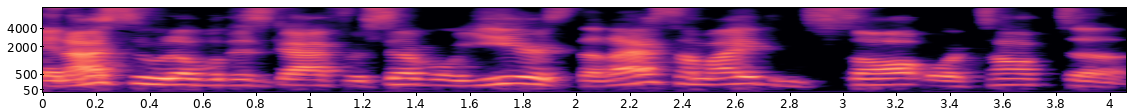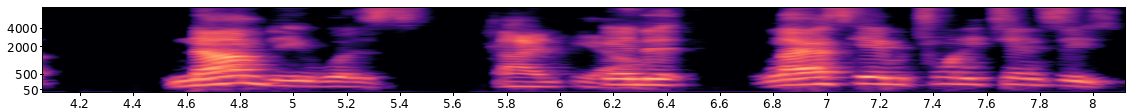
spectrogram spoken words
and i sued up with this guy for several years the last time i even saw or talked to Nnamdi was I yeah. in the last game of 2010 season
